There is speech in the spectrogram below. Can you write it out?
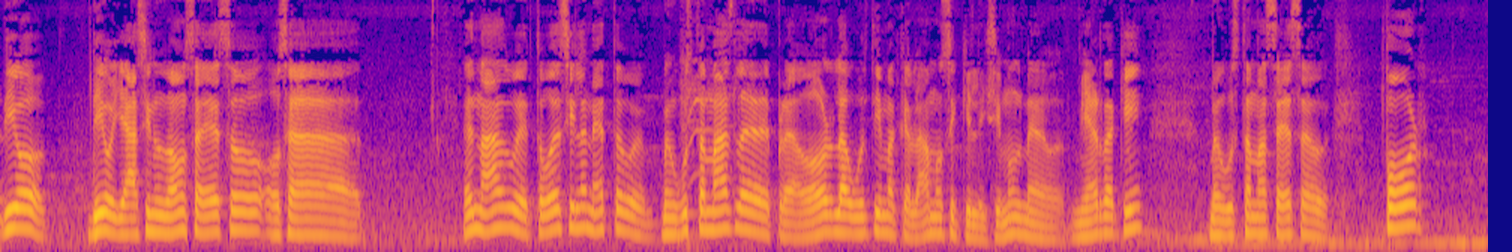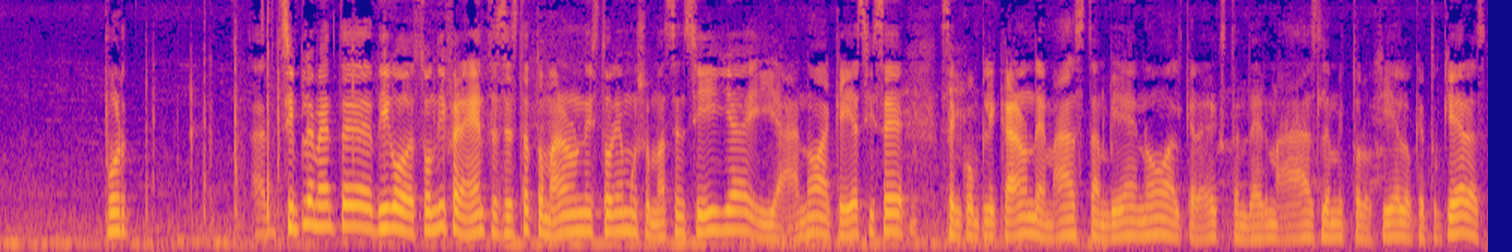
digo, digo, ya si nos vamos a eso, o sea, es más, güey, te voy a decir la neta, güey. Me gusta más la de Depredador, la última que hablamos y que le hicimos mierda aquí. Me gusta más esa, güey. Por, por, simplemente digo, son diferentes. Esta tomaron una historia mucho más sencilla y ya, ¿no? Aquellas sí se, se complicaron de más también, ¿no? Al querer extender más la mitología, lo que tú quieras.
